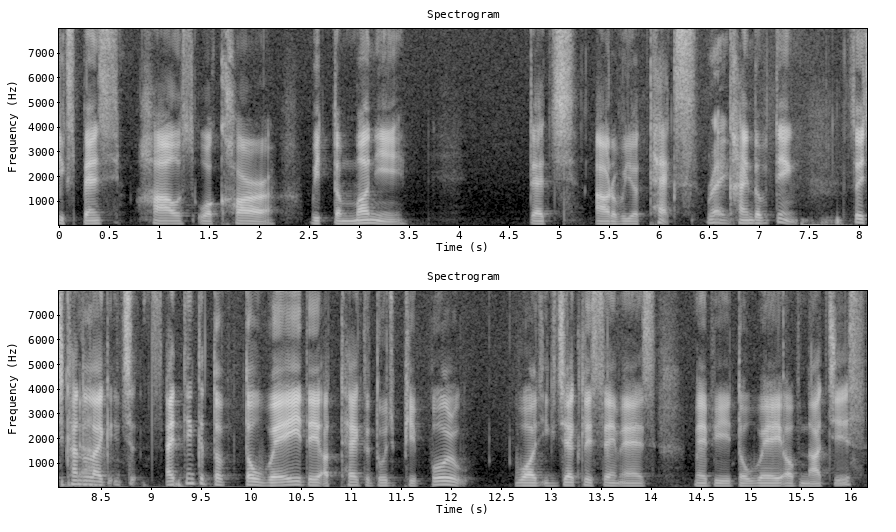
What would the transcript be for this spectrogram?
expensive house or car with the money that's out of your tax Right. kind of thing so it's kind of like it's i think the the way they attacked those people was exactly same as maybe the way of nazis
